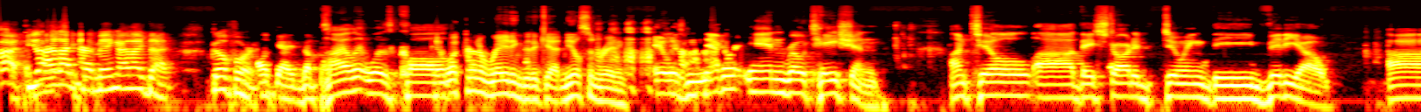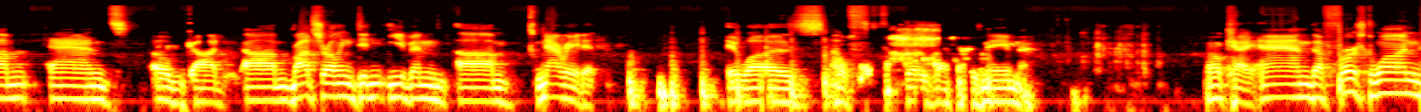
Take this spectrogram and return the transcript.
All right, you know, I like that, Ming. I like that. Go for it. Okay, the pilot was And called. what kind of rating did it get? Nielsen rating. It was never in rotation until uh, they started doing the video. Um, and oh god, um, Rod Serling didn't even um, narrate it. It was oh fuck, what was that guy's name? Okay, and the first one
